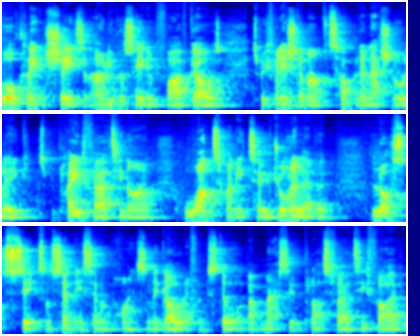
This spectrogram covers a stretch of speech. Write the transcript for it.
four clean sheets, and only conceding five goals. As we finished the month top of the National League, as we played 39, won 22, drawn 11, lost six on 77 points, and the goal difference still a massive plus 35.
